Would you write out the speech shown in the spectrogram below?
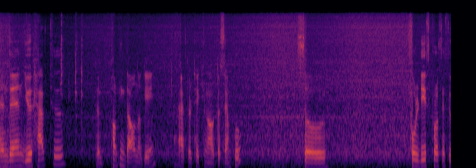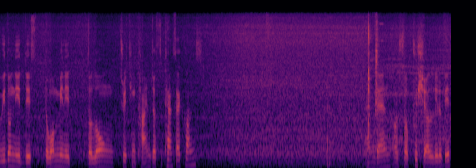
And then you have to the pumping down again after taking out the sample. So for this process we don't need this the one minute the long treating time just 10 seconds. And then also push a little bit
